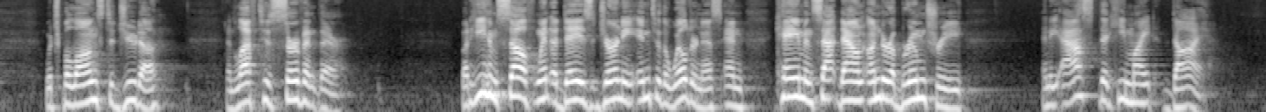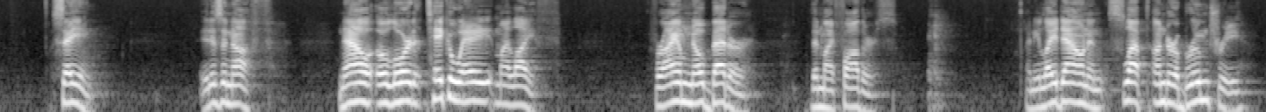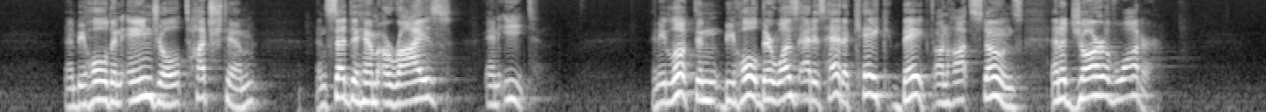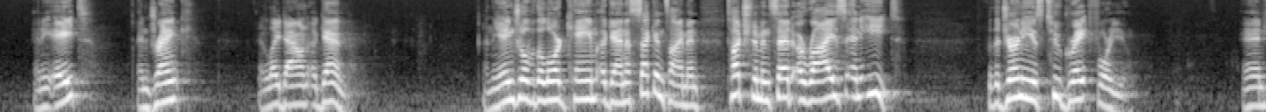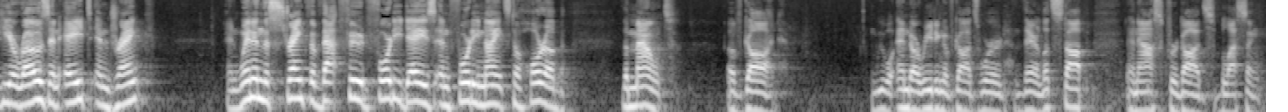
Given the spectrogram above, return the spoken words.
which belongs to Judah, and left his servant there. But he himself went a day's journey into the wilderness and came and sat down under a broom tree, and he asked that he might die, saying, It is enough. Now, O Lord, take away my life, for I am no better than my fathers. And he lay down and slept under a broom tree, and behold, an angel touched him and said to him, Arise and eat. And he looked, and behold, there was at his head a cake baked on hot stones and a jar of water. And he ate and drank and lay down again. And the angel of the Lord came again a second time and touched him and said, Arise and eat, for the journey is too great for you. And he arose and ate and drank and went in the strength of that food 40 days and 40 nights to Horeb, the mount of God. We will end our reading of God's word there. Let's stop and ask for God's blessing.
